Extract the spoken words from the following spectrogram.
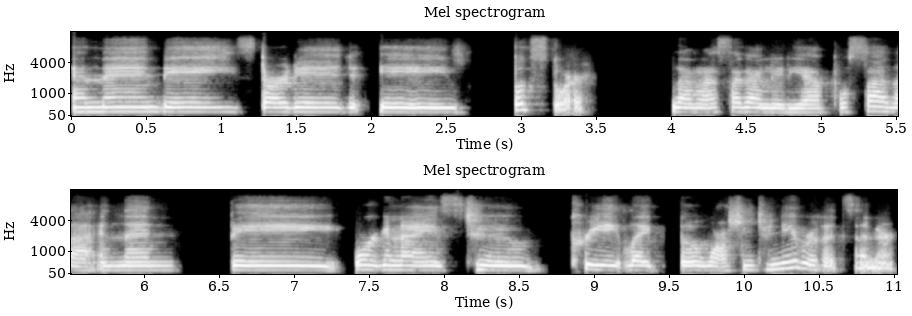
And then they started a bookstore, La Raza Galeria Posada. And then they organized to create like the Washington Neighborhood Center.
